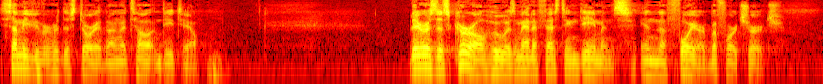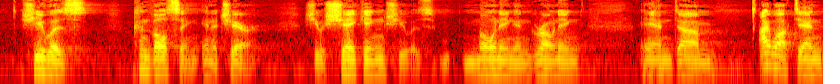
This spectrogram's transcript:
Some of you have heard the story, but I'm going to tell it in detail. There was this girl who was manifesting demons in the foyer before church. She was convulsing in a chair. She was shaking, she was moaning and groaning. And um, I walked in,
